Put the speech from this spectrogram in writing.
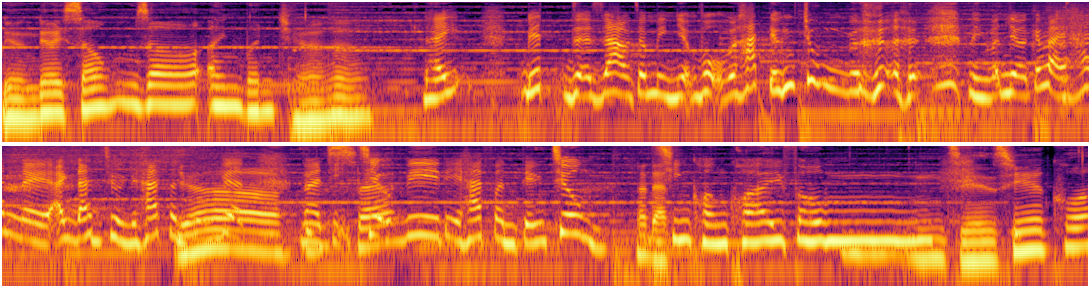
đường đời sóng gió anh vẫn chờ. Đấy biết giao cho mình nhiệm vụ hát tiếng Trung. Mình vẫn nhớ cái bài hát này anh Đan Trường thì hát phần Yeah, tiếng Việt và chị xác. Triệu Vi thì hát phần tiếng Trung. Đã- Xin khoan khoai phong. Chuyện xưa quá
